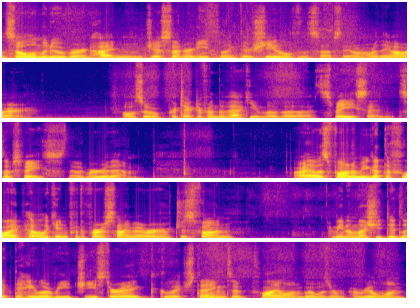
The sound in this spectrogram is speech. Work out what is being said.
Han Solo maneuver and hiding just underneath like their shields and stuff so they don't know where they are. Also protected from the vacuum of uh, space and slip space that would murder them. Alright, that was fun. I mean, you got to fly Pelican for the first time ever, which is fun. I mean, unless you did like the Halo Reach Easter egg glitch thing to fly one, but it wasn't a real one.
